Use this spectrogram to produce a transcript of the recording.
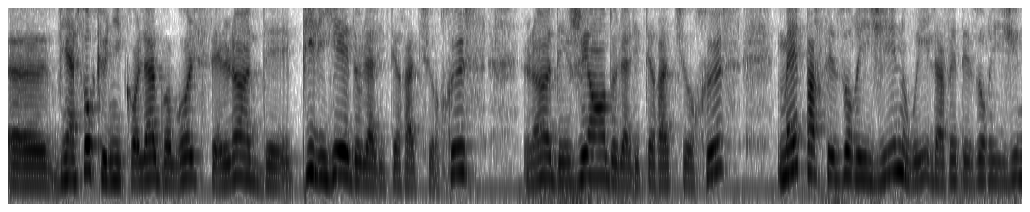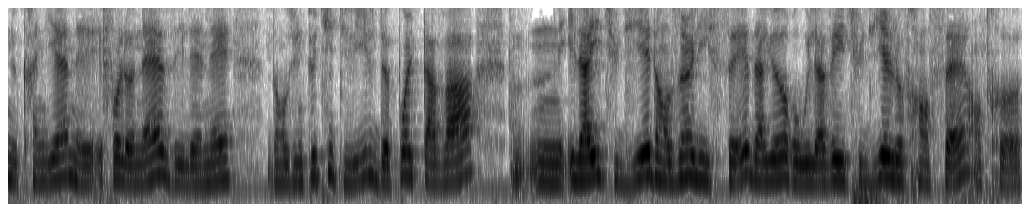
bien sûr que Nicolas Gogol, c'est l'un des piliers de la littérature russe, l'un des géants de la littérature russe, mais par ses origines, oui, il avait des origines ukrainiennes et, et polonaises. Il est né dans une petite ville de Poltava. Mm, il a étudié dans un lycée, d'ailleurs, où il avait étudié le français, entre,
